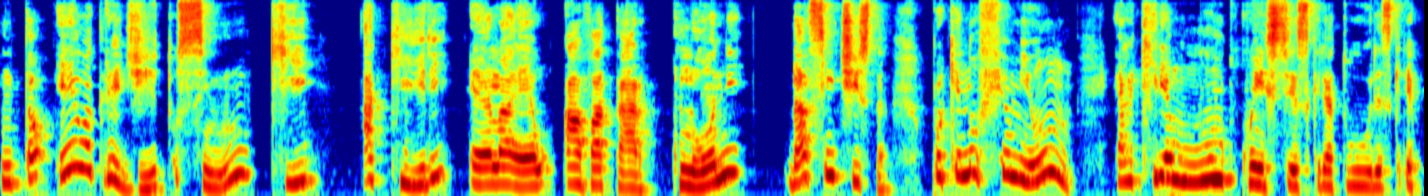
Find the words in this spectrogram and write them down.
Então, eu acredito sim que a Kiri ela é o avatar clone da cientista. Porque no filme 1, ela queria muito conhecer as criaturas, queria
